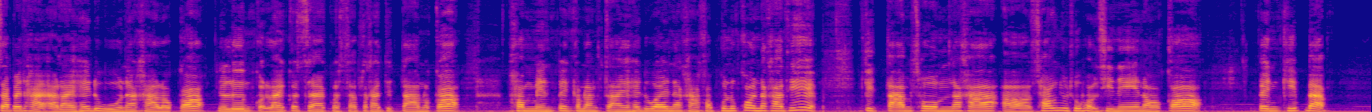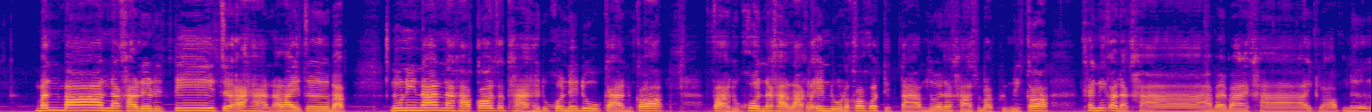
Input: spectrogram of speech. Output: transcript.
จะไปถ่ายอะไรให้ดูนะคะ แล้วก็อย่าลืมกดไลค์กดแชร์กด subscribe ติดตาม แล้วก็คอมเมนต์เป็นกำลังใจให้ด้วยนะคะ ขอบคุณทุกคนนะคะที่ติดตามชมนะคะเอ่อช่อง YouTube ของชีเน่เนาะก็เป็นคลิปแบบบ้านๆนะคะเรียลิตี้เจออาหารอะไรเจอแบบนู่นนี่นั่นนะคะ ก็จะถ่ายให้ทุกคนได้ดูกันก็ ฝากทุกคนนะคะ รักและเอ็นดู แล้วก็กดติดตามด้วยนะคะสำหรับคลิปนี้ก็แค่นี้ก่อนนะคะบายบายค่ะ อีกรอบหนึ่ง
